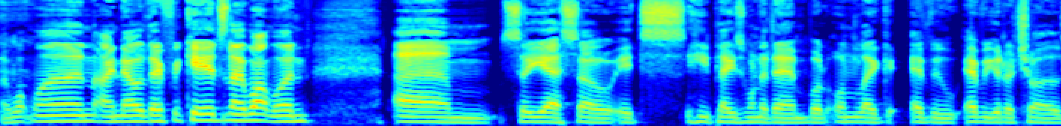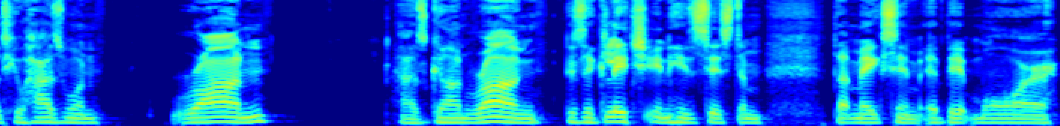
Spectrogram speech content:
I want one. I know they're for kids, and I want one. Um, so yeah, so it's he plays one of them, but unlike every every other child who has one, Ron has gone wrong. There's a glitch in his system that makes him a bit more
